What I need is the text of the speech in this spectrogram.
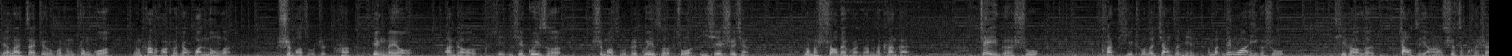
原来在这个过程，中国用他的话说叫玩弄了世贸组织，哈，并没有按照一些规则，世贸组织规则做一些事情。那么稍等会儿，咱们再看看这个书，他提出了江泽民。那么另外一个书提到了赵子阳是怎么回事？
